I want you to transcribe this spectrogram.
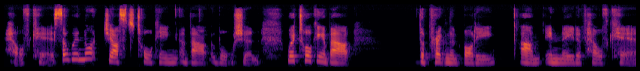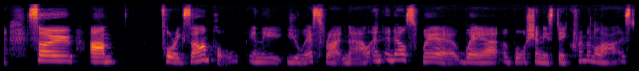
health care. So we're not just talking about abortion, we're talking about the pregnant body um, in need of health care. So, um, for example, in the US right now and, and elsewhere where abortion is decriminalised,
